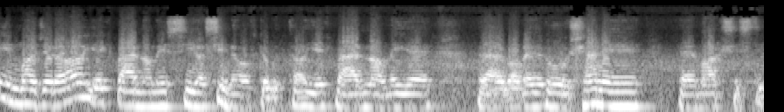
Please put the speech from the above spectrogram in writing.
این ماجرا یک برنامه سیاسی نهفته بود تا یک برنامه در واقع روشن مارکسیستی.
